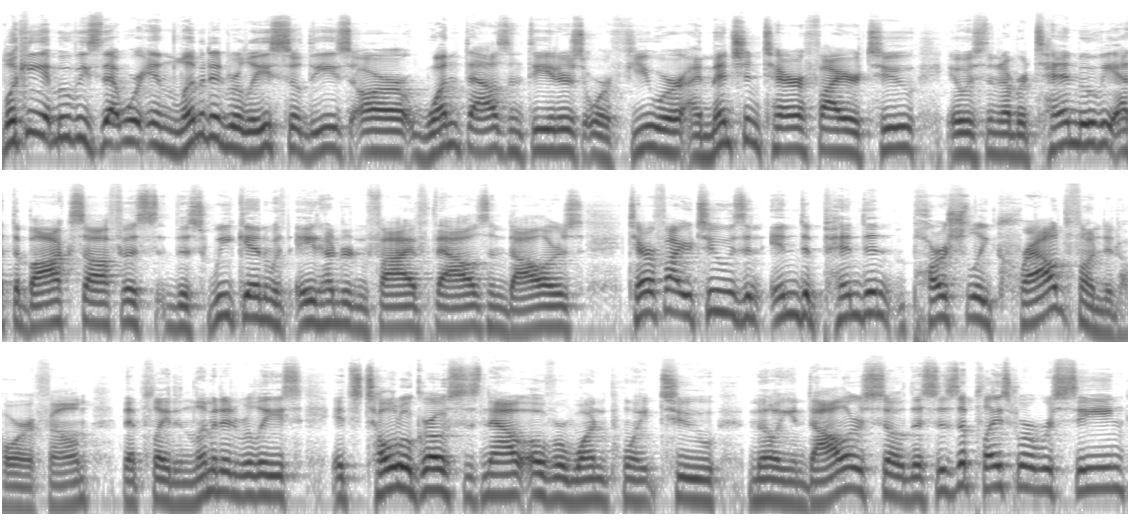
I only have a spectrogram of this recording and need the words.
Looking at movies that were in limited release, so these are 1,000 theaters or fewer. I mentioned Terrifier 2. It was the number 10 movie at the box office this weekend with $805,000. Terrifier 2 is an independent, partially crowd-funded horror film that played in limited release. Its total gross is now over $1.2 million. So this is a place where we're seeing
